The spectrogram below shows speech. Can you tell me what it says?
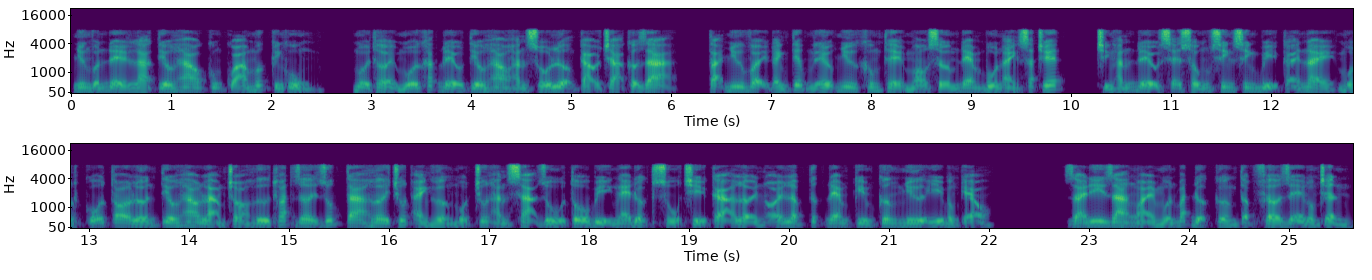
nhưng vấn đề là tiêu hao cũng quá mức kinh khủng, mỗi thời mỗi khắc đều tiêu hao hắn số lượng cao trả cờ dạ, tại như vậy đánh tiếp nếu như không thể mau sớm đem bốn ảnh sát chết, chính hắn đều sẽ sống sinh sinh bị cái này một cỗ to lớn tiêu hao làm cho hư thoát rơi giúp ta hơi chút ảnh hưởng một chút hắn xạ rủ tổ bị nghe được sủ chỉ cả lời nói lập tức đem kim cương như ý bồng kéo. Dài đi ra ngoài muốn bắt được cường tập phở dễ đồm chân,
